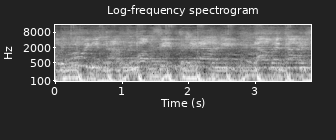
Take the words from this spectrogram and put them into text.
Галибуні, хлопці, кучеряві, Галикарі.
